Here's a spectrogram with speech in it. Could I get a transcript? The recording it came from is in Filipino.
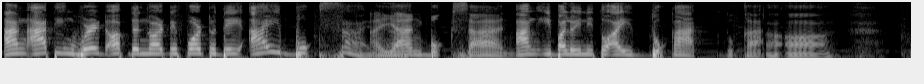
Ang ating word of the Norte for today ay buksan. Ayan, buksan. Ang ibaloy nito ay dukat. Duka. Oo.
